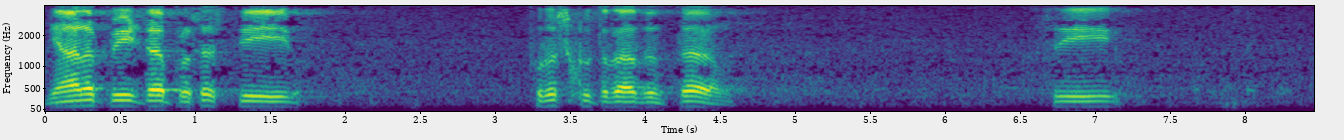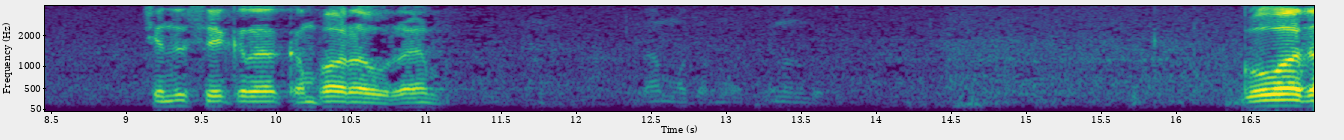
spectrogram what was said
ಜ್ಞಾನಪೀಠ ಪ್ರಶಸ್ತಿ ಪುರಸ್ಕೃತರಾದಂಥ ಶ್ರೀ ಚಂದ್ರಶೇಖರ ಕಂಬಾರ ಅವರ ಗೋವಾದ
